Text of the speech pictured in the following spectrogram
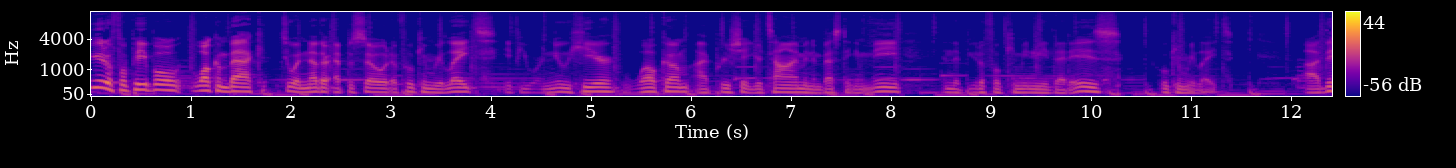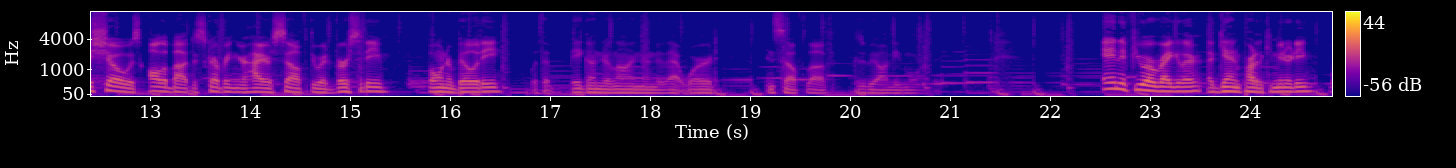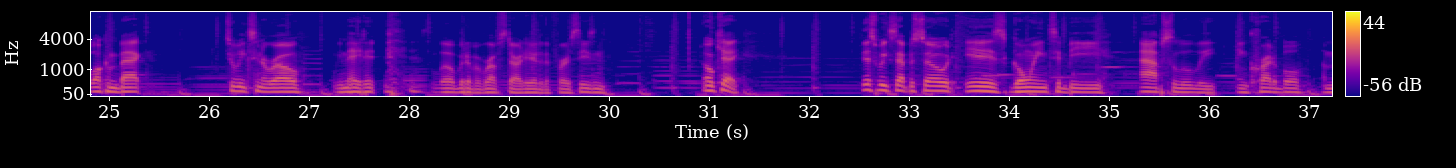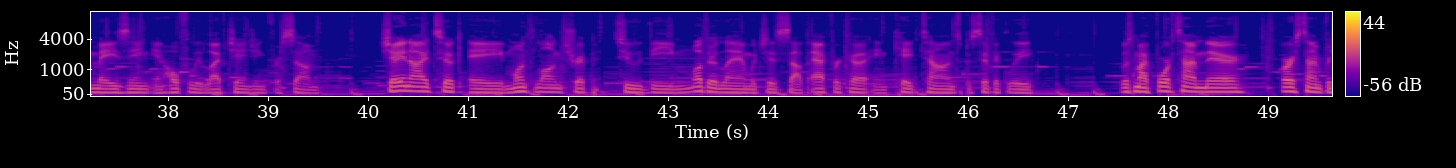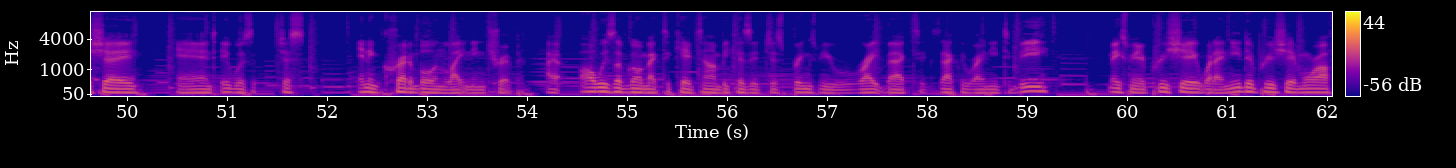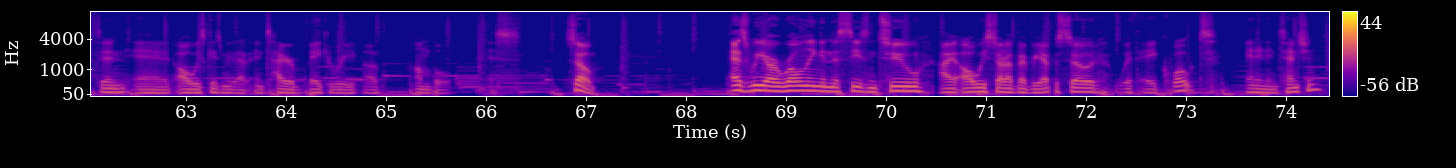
Beautiful people, welcome back to another episode of Who Can Relate. If you are new here, welcome. I appreciate your time and investing in me and the beautiful community that is Who Can Relate. Uh, this show is all about discovering your higher self through adversity, vulnerability, with a big underline under that word, and self love, because we all need more of it. And if you are a regular, again, part of the community, welcome back. Two weeks in a row, we made it. it's a little bit of a rough start here to the first season. Okay. This week's episode is going to be absolutely incredible, amazing, and hopefully life changing for some. Shay and I took a month long trip to the motherland, which is South Africa and Cape Town specifically. It was my fourth time there, first time for Shay, and it was just an incredible, enlightening trip. I always love going back to Cape Town because it just brings me right back to exactly where I need to be. Makes me appreciate what I need to appreciate more often, and it always gives me that entire bakery of humbleness. So, as we are rolling in this season two, I always start off every episode with a quote and an intention.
